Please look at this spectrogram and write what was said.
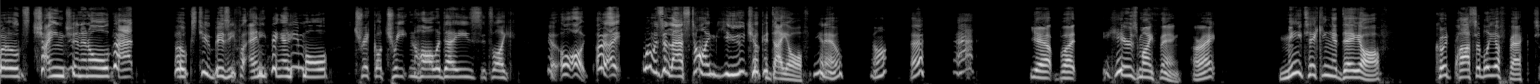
World's changing and all that. Folks too busy for anything anymore. Trick or treating holidays. It's like, oh, oh, oh, when was the last time you took a day off? You know? Huh? Yeah, but here's my thing, alright? Me taking a day off could possibly affect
